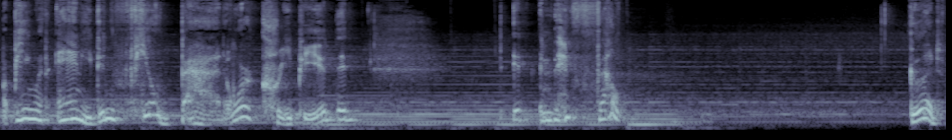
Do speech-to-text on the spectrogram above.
But being with Annie didn't feel bad or creepy. It it it, it felt good.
